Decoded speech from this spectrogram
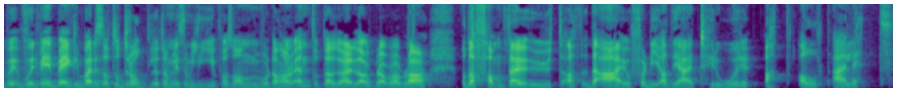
hvor hvor vi egentlig bare satt og drodlet om liksom, liv og sånn. Hvordan har du endt opp der du er i dag, bla, bla, bla. Og da fant jeg jo ut at det er jo fordi at jeg tror at alt er lett.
